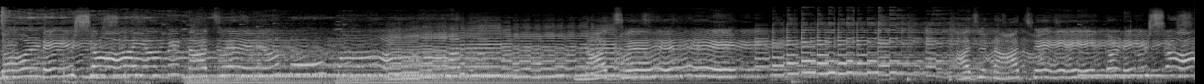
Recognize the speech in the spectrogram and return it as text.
ગણેશાય નાચે હનુમાન. નાચે. આજ નાચે ગણેશાય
